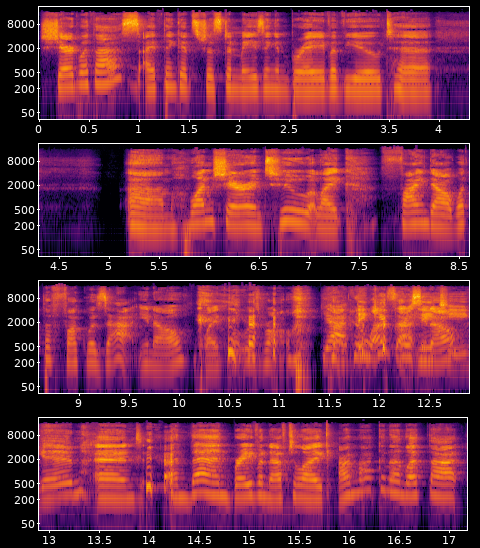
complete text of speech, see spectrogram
shared with us, I think it's just amazing and brave of you to, um, one, share and two, like, find out what the fuck was that, you know? Like, what was wrong? yeah. Like, who Thank was you, that, Chrissy you know? Teigen. and and then brave enough to like i'm not gonna let that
